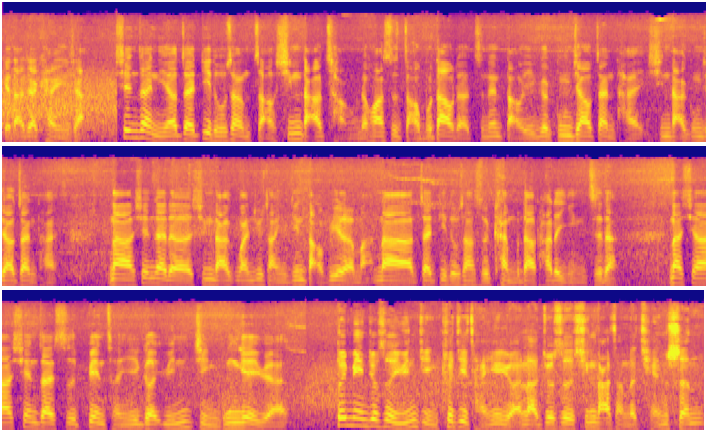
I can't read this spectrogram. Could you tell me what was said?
给大家看一下。现在你要在地图上找新达厂的话是找不到的，只能导一个公交站台，新达公交站台。那现在的新达玩具厂已经倒闭了嘛？那在地图上是看不到它的影子的。那它现在是变成一个云锦工业园，对面就是云锦科技产业园了，就是新达厂的前身。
